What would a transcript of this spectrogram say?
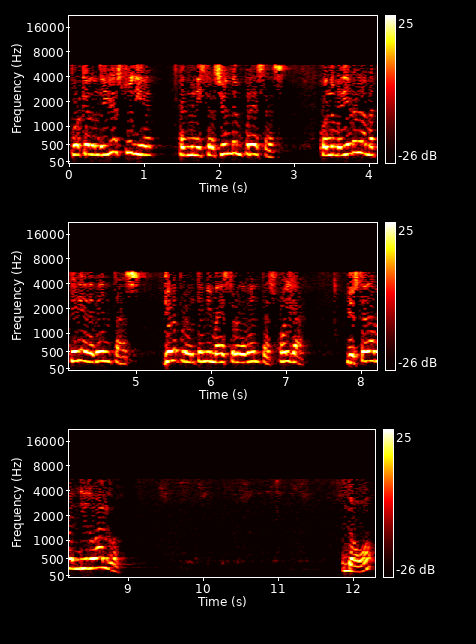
Porque donde yo estudié administración de empresas, cuando me dieron la materia de ventas, yo le pregunté a mi maestro de ventas, oiga, ¿y usted ha vendido algo? No.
